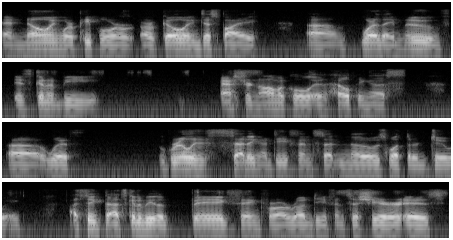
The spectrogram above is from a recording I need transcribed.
and knowing where people are, are going just by um, where they move is going to be astronomical in helping us uh, with really setting a defense that knows what they're doing. I think that's going to be the big thing for our run defense this year is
